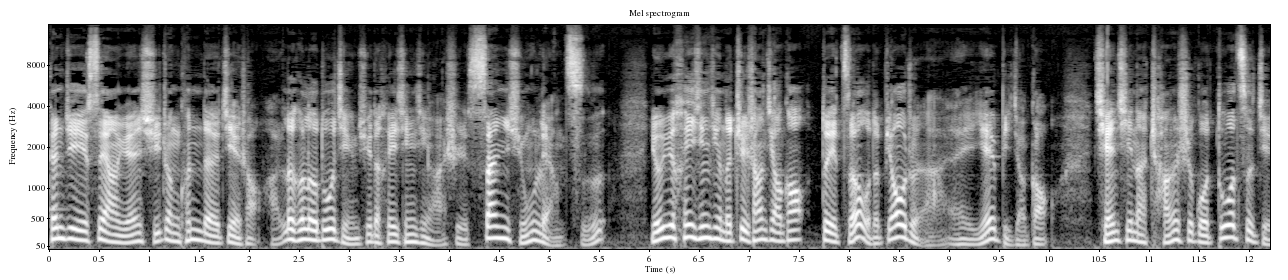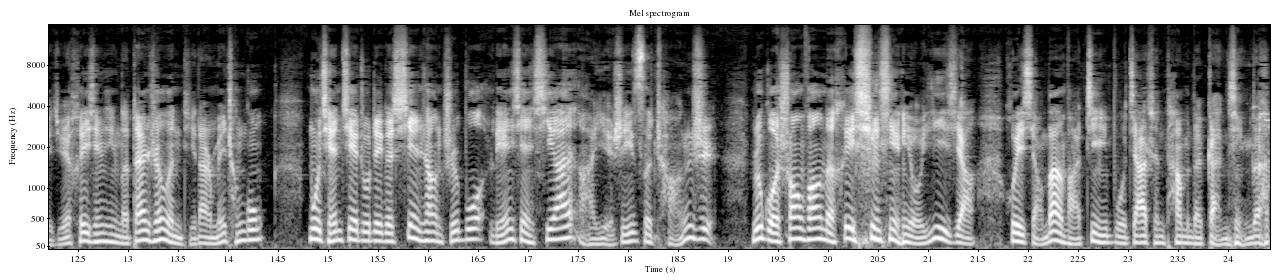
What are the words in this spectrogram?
根据饲养员徐正坤的介绍啊，乐和乐都景区的黑猩猩啊是三雄两雌。由于黑猩猩的智商较高，对择偶的标准啊，哎也比较高。前期呢尝试过多次解决黑猩猩的单身问题，但是没成功。目前借助这个线上直播连线西安啊，也是一次尝试。如果双方的黑猩猩有意向，会想办法进一步加深他们的感情的。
